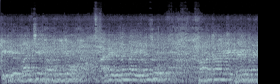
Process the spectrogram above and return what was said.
ఇది మంచి ప్రభుత్వం అనే విధంగా ఈరోజు పథకానికి పేరు పెట్టారు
